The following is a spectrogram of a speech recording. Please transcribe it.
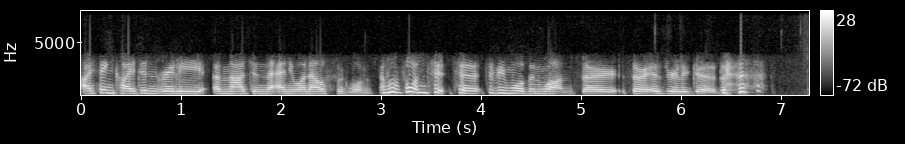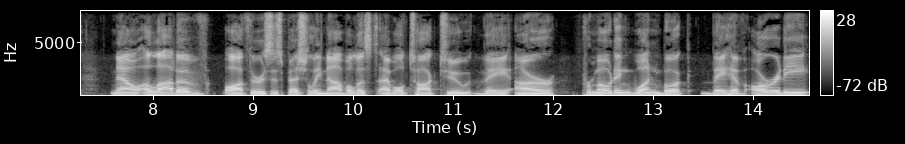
I think I didn't really imagine that anyone else would want want it to, to be more than one. So so it is really good. now, a lot of authors, especially novelists, I will talk to, they are promoting one book. They have already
